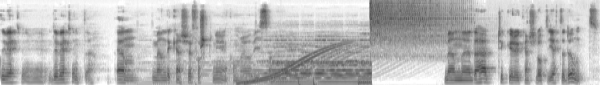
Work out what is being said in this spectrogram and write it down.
Det vet vi, det vet vi inte än, men det kanske forskningen kommer att visa. Men eh, det här tycker du kanske låter jättedumt,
